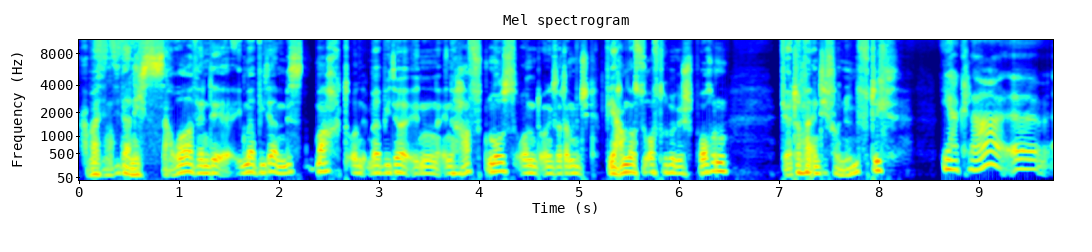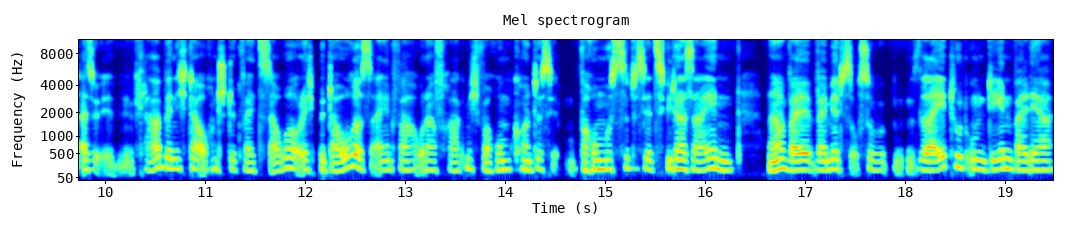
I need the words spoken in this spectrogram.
Aber sind Sie da nicht sauer, wenn der immer wieder Mist macht und immer wieder in, in Haft muss und, und gesagt haben, wir haben doch so oft drüber gesprochen, wäre doch mal endlich vernünftig? Ja, klar. Äh, also äh, klar bin ich da auch ein Stück weit sauer oder ich bedauere es einfach oder frage mich, warum konnte es, warum musste das jetzt wieder sein? Ne? Weil, weil mir das auch so leid tut um den, weil der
